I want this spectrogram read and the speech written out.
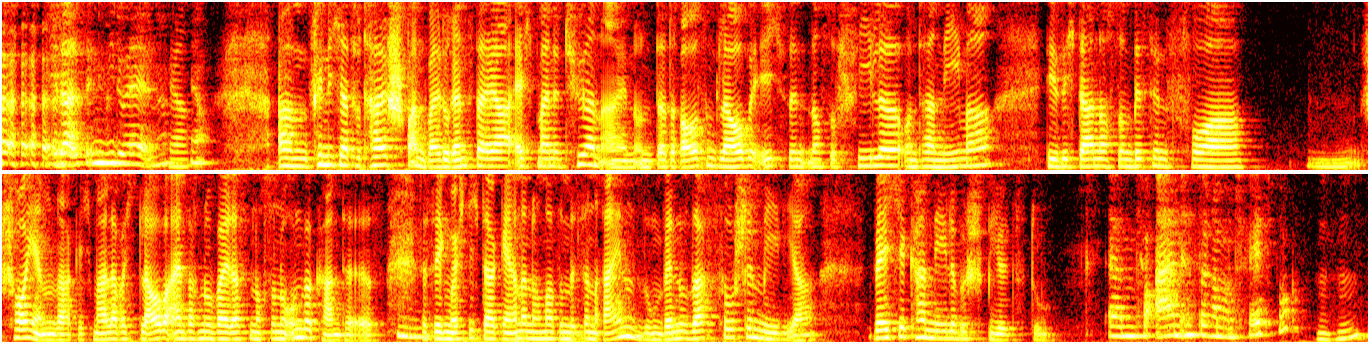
Jeder ist individuell. Ne? Ja. ja. Ähm, Finde ich ja total spannend, weil du rennst da ja echt meine Türen ein. Und da draußen, glaube ich, sind noch so viele Unternehmer, die sich da noch so ein bisschen vor scheuen, sag ich mal. Aber ich glaube einfach nur, weil das noch so eine Unbekannte ist. Mhm. Deswegen möchte ich da gerne noch mal so ein bisschen reinzoomen. Wenn du sagst Social Media, welche Kanäle bespielst du? Ähm, vor allem Instagram und Facebook. Mhm.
